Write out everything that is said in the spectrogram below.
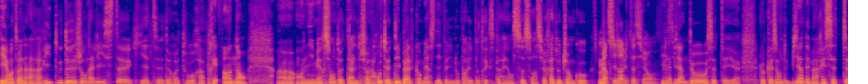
et Antoine Harari, tous deux journalistes euh, qui êtes de retour après un an euh, en immersion totale sur la route des Balkans. Merci d'être venu nous parler de votre expérience ce soir sur Radio Django. Merci de l'invitation. Et à bientôt. C'était l'occasion de bien démarrer cette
